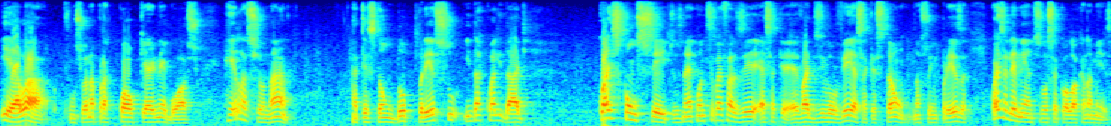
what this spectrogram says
e ela funciona para qualquer negócio. Relacionar a questão do preço e da qualidade. Quais conceitos, né? Quando você vai fazer essa, vai desenvolver essa questão na sua empresa, quais elementos você coloca na mesa?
